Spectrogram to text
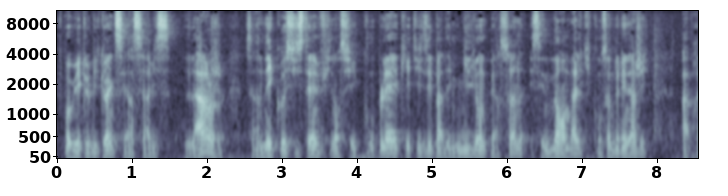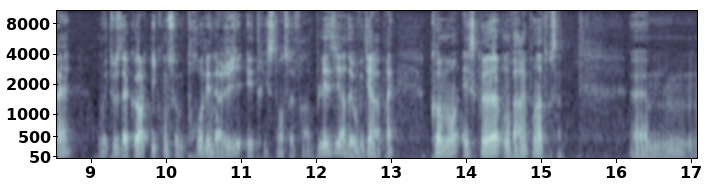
Faut pas oublier que le Bitcoin c'est un service large, c'est un écosystème financier complet qui est utilisé par des millions de personnes et c'est normal qu'il consomme de l'énergie. Après, on est tous d'accord, il consomme trop d'énergie et Tristan se fera un plaisir de vous dire après comment est-ce que on va répondre à tout ça. Euh,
